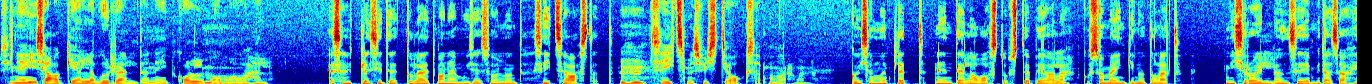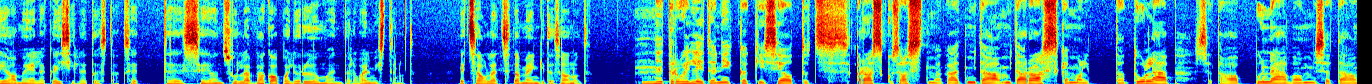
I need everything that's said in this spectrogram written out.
siin ei saagi jälle võrrelda neid kolme omavahel. sa ütlesid, et oled Vanemuises olnud seitse aastat mm. -hmm, seitsmes vist jookseb, ma arvan. kui sa mõtled nende lavastuste peale, kus sa mänginud oled, mis roll on see, mida sa hea meelega esile tõstaks, et see on sulle väga palju rõõmu endale valmistanud? et sa oled seda mängida saanud Need rollid on ikkagi seotud raskusastmega, et mida, mida raskemalt ta tuleb, seda põnevam, seda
